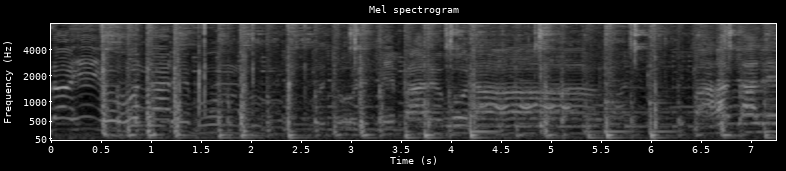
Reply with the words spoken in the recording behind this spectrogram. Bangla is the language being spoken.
যাইও না রে বন্ধু ধরতে পারব না। পাতালে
